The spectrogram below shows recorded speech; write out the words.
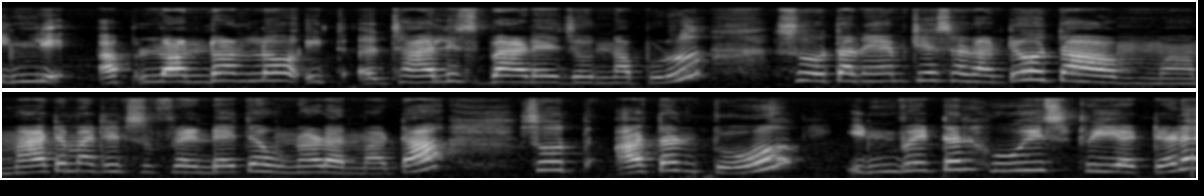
ఇంగ్లీ లండన్లో ఇట్ చార్లిస్ బ్యాడేజ్ ఉన్నప్పుడు సో తను ఏం చేశాడంటే ఒక మ్యాథమెటిక్స్ ఫ్రెండ్ అయితే ఉన్నాడనమాట సో అతనితో inventor who is created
